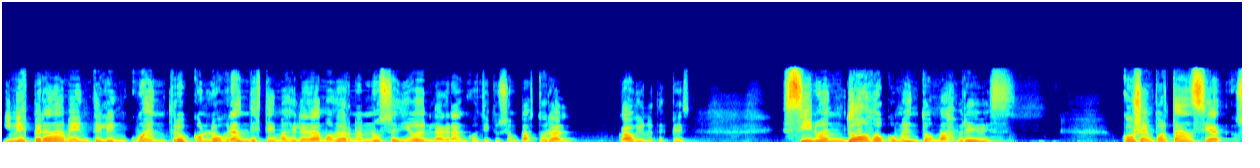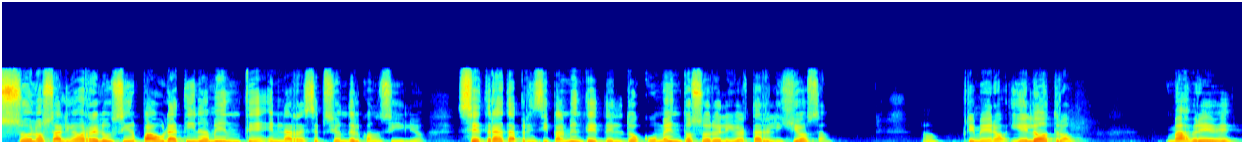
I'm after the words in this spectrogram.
inesperadamente el encuentro con los grandes temas de la edad moderna no se dio en la gran constitución pastoral, Gaudium et sino en dos documentos más breves, cuya importancia solo salió a relucir paulatinamente en la recepción del concilio. Se trata principalmente del documento sobre libertad religiosa, primero, y el otro, más breve,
